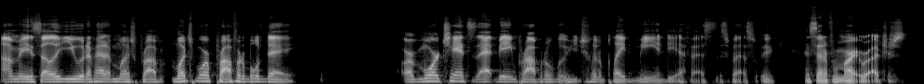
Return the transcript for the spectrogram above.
I mean, Sully, you would have had a much prof- much more profitable day, or more chances at being profitable if you just would have played me in DFS this past week instead of from Amari Rogers.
